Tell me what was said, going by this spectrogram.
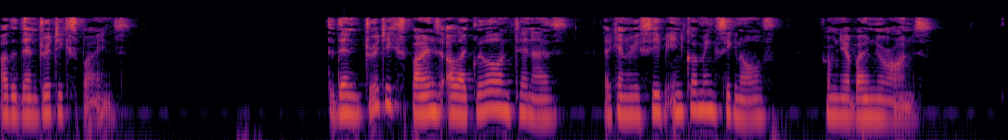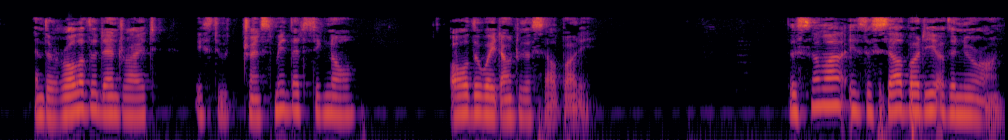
are the dendritic spines. The dendritic spines are like little antennas that can receive incoming signals from nearby neurons. And the role of the dendrite is to transmit that signal all the way down to the cell body. The soma is the cell body of the neuron.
